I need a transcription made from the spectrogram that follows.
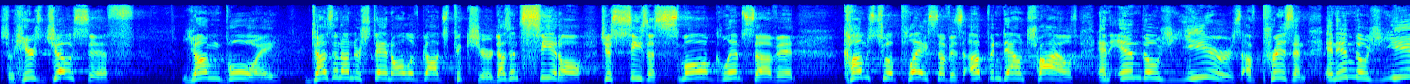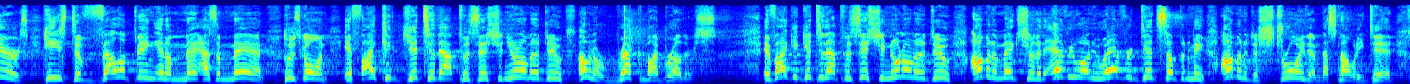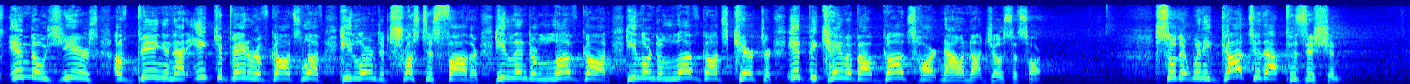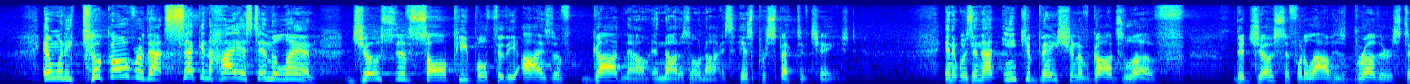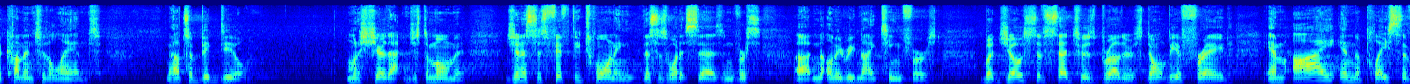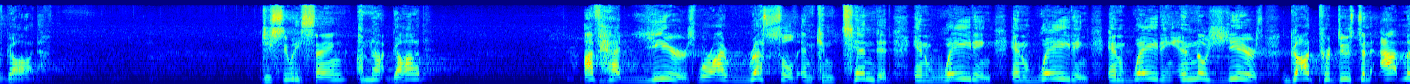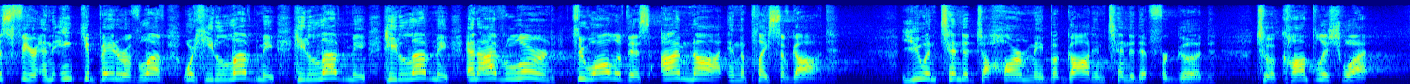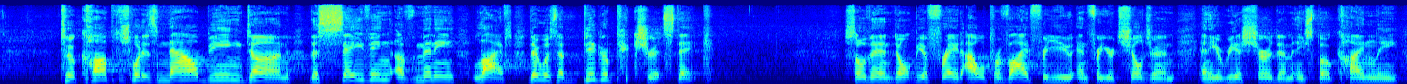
So here's Joseph, young boy, doesn't understand all of God's picture, doesn't see it all, just sees a small glimpse of it, comes to a place of his up and down trials. And in those years of prison, and in those years, he's developing in a man, as a man who's going, if I could get to that position, you know what I'm gonna do? I'm gonna wreck my brothers. If I could get to that position, you know what I'm gonna do? I'm gonna make sure that everyone who ever did something to me, I'm gonna destroy them. That's not what he did. In those years of being in that incubator of God's love, he learned to trust his father. He learned to love God. He learned to love God's character. It became about God's heart now and not Joseph's heart. So that when he got to that position, and when he took over that second highest in the land, Joseph saw people through the eyes of God now and not his own eyes. His perspective changed. And it was in that incubation of God's love that Joseph would allow his brothers to come into the land. Now, that's a big deal. I'm going to share that in just a moment. Genesis 50 20, this is what it says in verse, uh, let me read 19 first. But Joseph said to his brothers, Don't be afraid. Am I in the place of God? Do you see what he's saying? I'm not God. I've had years where I wrestled and contended in waiting and waiting and waiting. In those years, God produced an atmosphere, an incubator of love where He loved me, He loved me, He loved me. And I've learned through all of this, I'm not in the place of God. You intended to harm me, but God intended it for good. To accomplish what? to accomplish what is now being done, the saving of many lives. There was a bigger picture at stake. So then, don't be afraid. I will provide for you and for your children. And he reassured them and he spoke kindly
